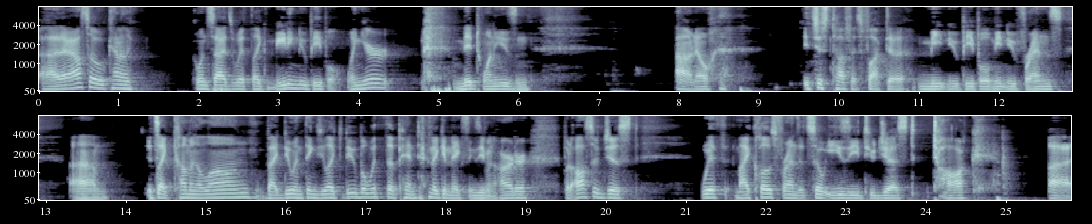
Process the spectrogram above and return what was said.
uh, that also kind of coincides with like meeting new people. When you're mid twenties and I don't know, it's just tough as fuck to meet new people, meet new friends. Um, it's like coming along by doing things you like to do, but with the pandemic, it makes things even harder. But also, just with my close friends, it's so easy to just talk uh,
